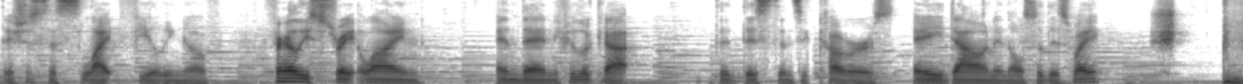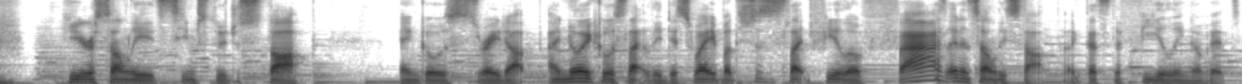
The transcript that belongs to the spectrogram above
there's just a slight feeling of fairly straight line. And then if you look at the distance it covers, A down and also this way, here suddenly it seems to just stop and goes straight up. I know it goes slightly this way, but it's just a slight feel of fast and then suddenly stop. Like that's the feeling of it.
